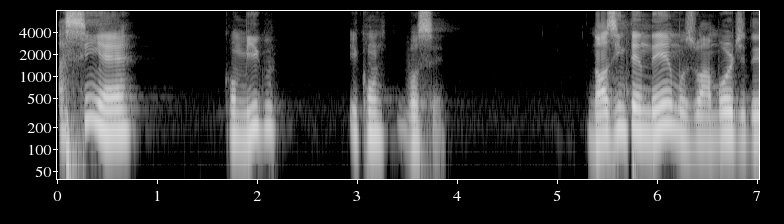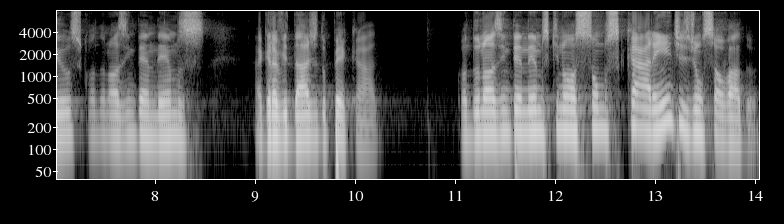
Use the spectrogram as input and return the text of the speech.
Assim é comigo e com você. Nós entendemos o amor de Deus quando nós entendemos a gravidade do pecado. Quando nós entendemos que nós somos carentes de um Salvador.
